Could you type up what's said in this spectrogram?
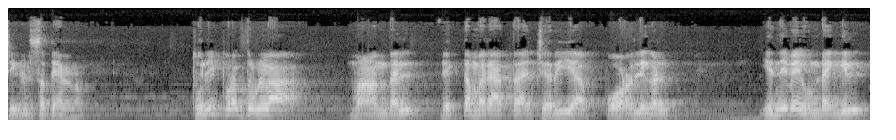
ചികിത്സ തേടണം. തൊലിപ്പുറത്തുള്ള മാന്തൽ രക്തം വരാത്ത ചെറിയ പോറലുകൾ എന്നിവയുണ്ടെങ്കിൽ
